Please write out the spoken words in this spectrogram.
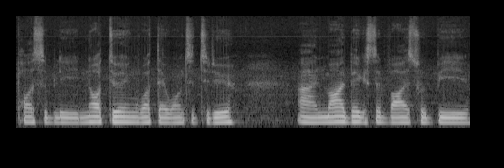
possibly not doing what they wanted to do. And my biggest advice would be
